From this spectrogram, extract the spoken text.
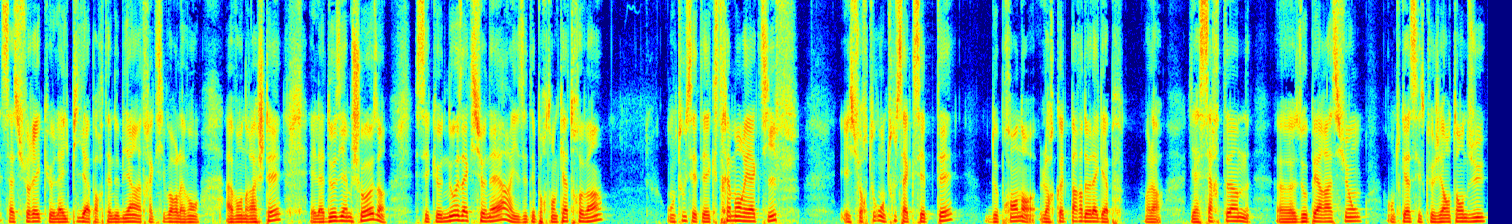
s'assurer que l'IP apportait bien à Traxivore avant, de racheter. Et la deuxième chose, c'est que nos actionnaires, ils étaient pourtant 80, ont tous été extrêmement réactifs et surtout ont tous accepté de prendre leur code-part de la gap. Voilà. Il y a certaines euh, opérations, en tout cas c'est ce que j'ai entendu,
